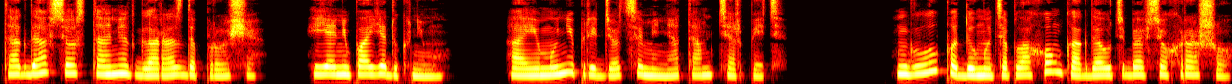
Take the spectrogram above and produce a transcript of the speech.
Тогда все станет гораздо проще. Я не поеду к нему, а ему не придется меня там терпеть. Глупо думать о плохом, когда у тебя все хорошо,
